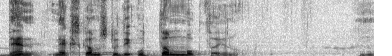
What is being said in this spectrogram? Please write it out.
Then next comes to the Uttam Mukta, you know. Hmm?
